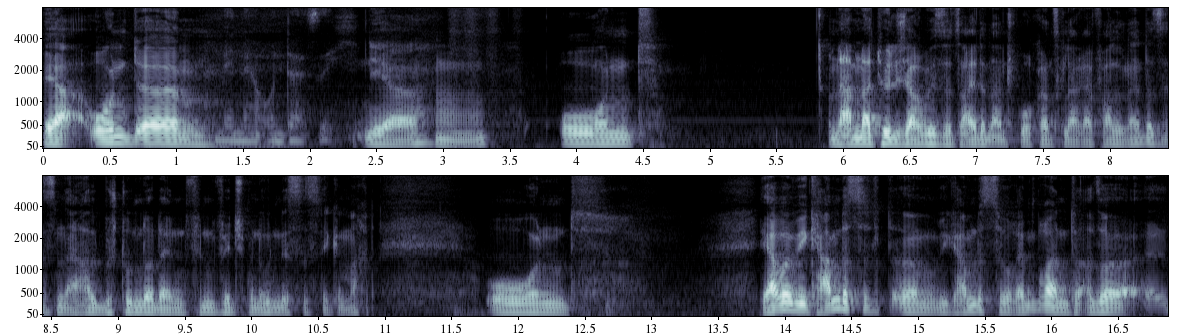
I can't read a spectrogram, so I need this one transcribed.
Ja, und ähm, Männer unter sich. ja. Und Und haben natürlich auch ein bisschen Zeit in Anspruch, ganz klarer Fall. Ne? Das ist eine halbe Stunde oder in 45 Minuten ist das nicht gemacht. Und ja, aber wie kam das, zu- äh, wie kam das zu Rembrandt? Also äh,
